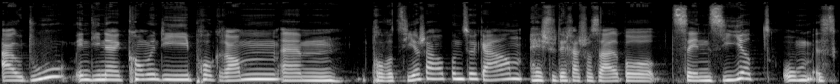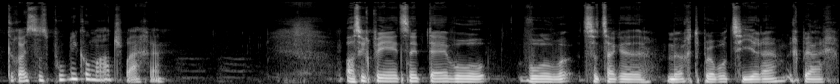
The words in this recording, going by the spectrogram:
Auch du in deinen Comedy-Programmen ähm, provozierst auch ab und zu gern. Hast du dich auch schon selber zensiert, um ein grösseres Publikum anzusprechen? Also ich bin jetzt nicht der, der wo sozusagen möchte provozieren. Ich bin eigentlich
